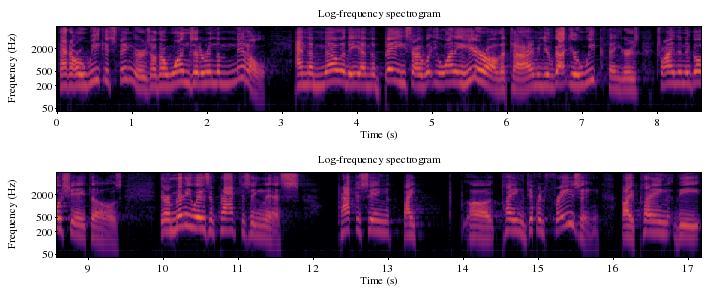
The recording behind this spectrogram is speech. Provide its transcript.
that our weakest fingers are the ones that are in the middle. And the melody and the bass are what you want to hear all the time, and you've got your weak fingers trying to negotiate those. There are many ways of practicing this. Practicing by uh, playing different phrasing, by playing the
